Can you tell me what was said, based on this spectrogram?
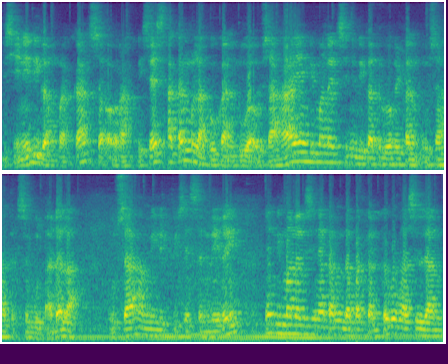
Di sini digambarkan seorang Pisces akan melakukan dua usaha yang di mana di sini dikategorikan usaha tersebut adalah usaha milik Pisces sendiri yang di mana di sini akan mendapatkan keberhasilan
